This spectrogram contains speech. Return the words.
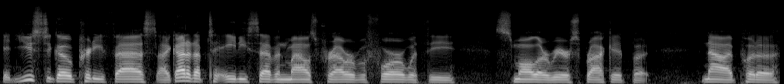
It used to go pretty fast. I got it up to 87 miles per hour before with the smaller rear sprocket, but now I put a,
